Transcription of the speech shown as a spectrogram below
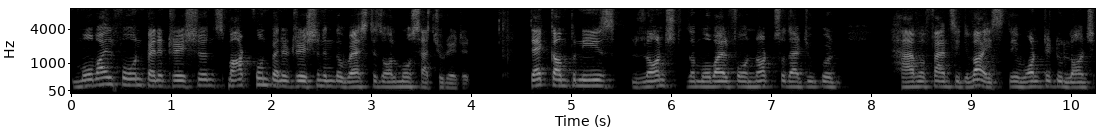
mobile phone penetration, smartphone penetration in the West is almost saturated. Tech companies launched the mobile phone not so that you could have a fancy device. They wanted to launch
